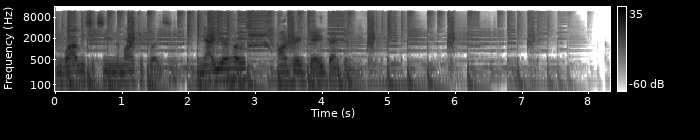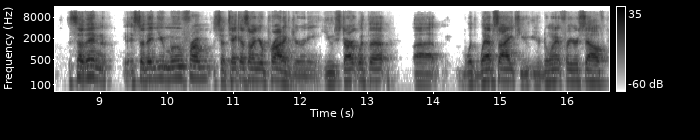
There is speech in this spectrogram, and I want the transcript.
and wildly succeed in the marketplace. And now, your host, Andre J. Benjamin. So then, so then you move from. So take us on your product journey. You start with the uh, with websites. You, you're doing it for yourself.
